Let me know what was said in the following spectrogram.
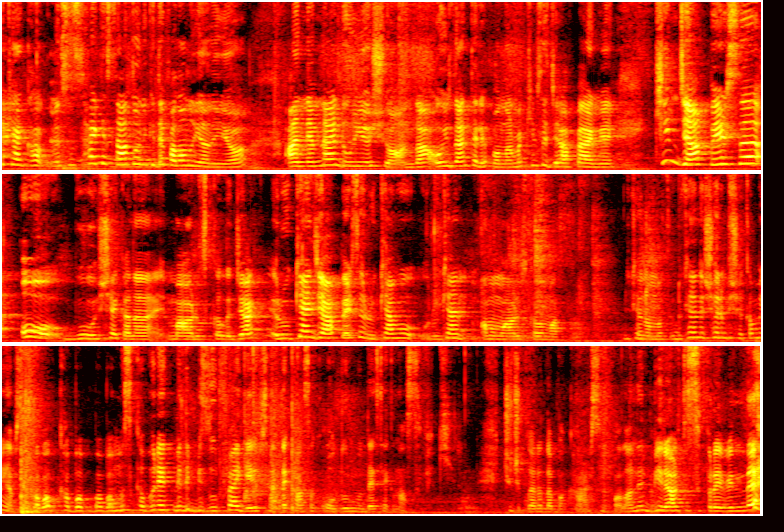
erken kalkmıyorsunuz? Herkes saat 12'de falan uyanıyor. Annemler de uyuyor şu anda. O yüzden telefonlarıma kimse cevap vermiyor. Kim cevap verirse o bu şakana maruz kalacak. Ruken cevap verirse Ruken bu Ruken ama maruz kalamaz. Ruken olmaz. Ruken de şöyle bir şaka mı yapsak? Baba, kaba- babamız kabul etmedi. Biz Urfa'ya gelip sende kalsak olur mu desek nasıl fikir? Çocuklara da bakarsın falan. 1 artı 0 evinde.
